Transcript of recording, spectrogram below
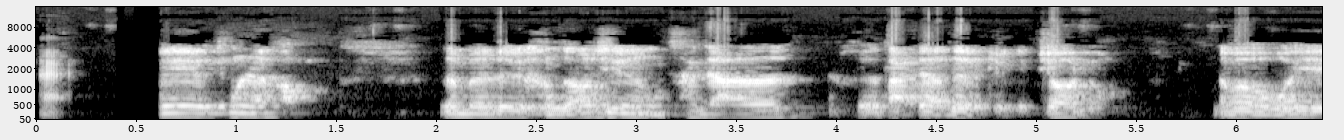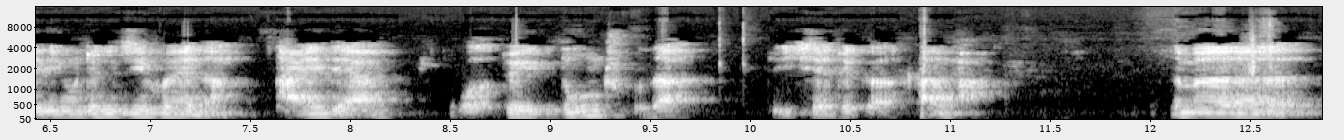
哎，各位同仁好，那么这个很高兴参加和大家的这个交流。那么我也利用这个机会呢，谈一点我对东储的一些这个看法。那么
